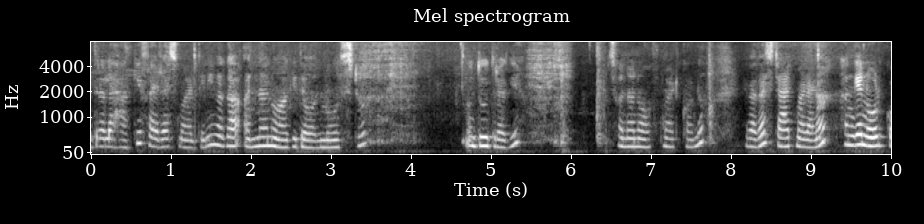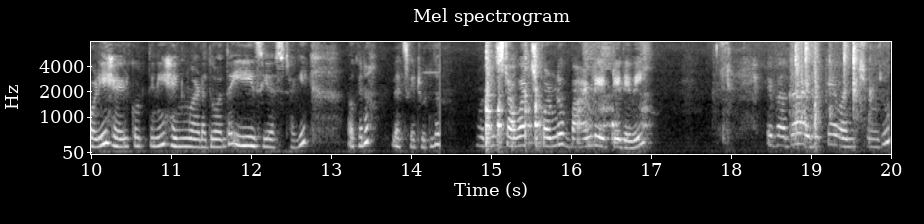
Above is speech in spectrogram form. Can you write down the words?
ಇದರಲ್ಲೇ ಹಾಕಿ ಫ್ರೈಡ್ ರೈಸ್ ಮಾಡ್ತೀನಿ. ಇವಾಗ ಅನ್ನನೂ ಆಗಿದೆ ಆಲ್ಮೋಸ್ಟು ಉದ್ದುದ್ರಾಗಿ ಸೊ ನಾನು ಆಫ್ ಮಾಡಿಕೊಂಡು ಇವಾಗ ಸ್ಟಾರ್ಟ್ ಮಾಡೋಣ. ಹಾಗೆ ನೋಡ್ಕೊಳ್ಳಿ, ಹೇಳ್ಕೊಡ್ತೀನಿ ಹೆಂಗೆ ಮಾಡೋದು ಅಂತ ಈಸಿಯೆಸ್ಟಾಗಿ ಓಕೆನಾ ಲೆಟ್ಸ್ ಗೆಟ್ ಇಟ್ ಮೊದಲು ಸ್ಟವ್ ಹಚ್ಕೊಂಡು ಬಾಂಡ್ಲಿ ಇಟ್ಟಿದ್ದೀವಿ. ಇವಾಗ ಇದಕ್ಕೆ ಒಂಚೂರು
